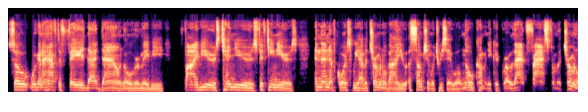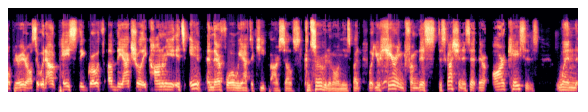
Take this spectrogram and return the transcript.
So we're going to have to fade that down over maybe five years 10 years 15 years and then, of course, we have a terminal value assumption, which we say, well, no company could grow that fast from a terminal period, or else it would outpace the growth of the actual economy it's in. And therefore, we have to keep ourselves conservative on these. But what you're hearing from this discussion is that there are cases when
